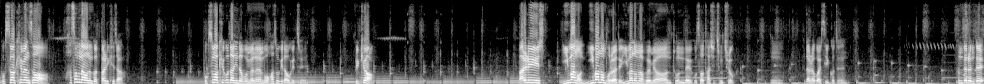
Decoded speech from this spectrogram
복숭아 캐면서 화석 나오는 것 빨리 캐자. 복숭아 캐고 다니다 보면은 뭐 화석이 나오겠지. 비켜. 빨리 2만원 2만원 벌어야 돼. 2만원만 벌면 돈 내고서 다시 증축 음, 해달라고 할 수 있거든. 흔들흔들.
